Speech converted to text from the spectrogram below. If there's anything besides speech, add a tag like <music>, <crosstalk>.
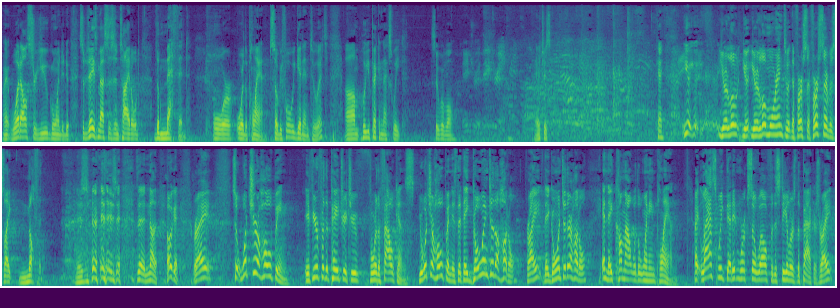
Right? What else are you going to do? So today's message is entitled The Method or, or the plan. So before we get into it, um, who are you picking next week? Super Bowl? Patriots. Patriots. Okay. You, you, you're, a little, you're, you're, a little more into it. The first, the first service is like nothing. <laughs> nothing. Okay, right? So what you're hoping, if you're for the Patriots, you're for the Falcons, you're, what you're hoping is that they go into the huddle, right? They go into their huddle and they come out with a winning plan. Right? Last week that didn't work so well for the Steelers, the Packers, right?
